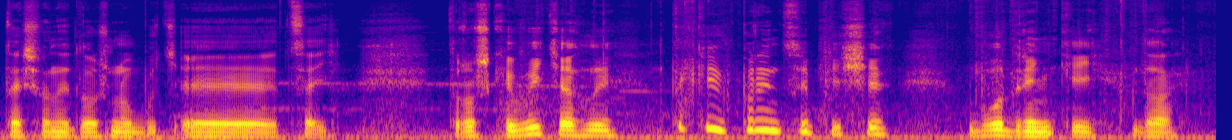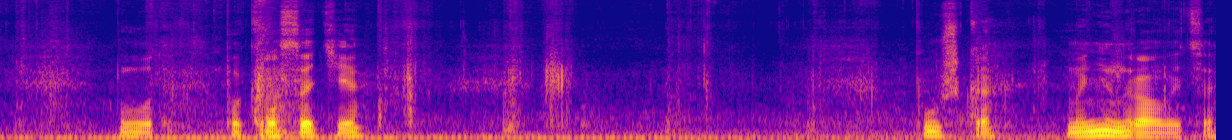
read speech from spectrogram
Те, що не должно бути е, цей. Трошки витягли. Такий, в принципі, ще бодренький, да. От, по красоті. Пушка. Мені подобається.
